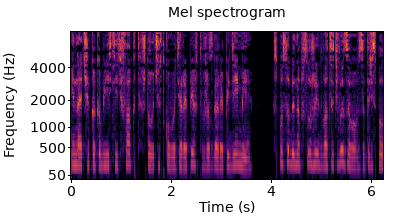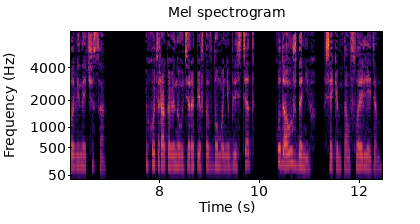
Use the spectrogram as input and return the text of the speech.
Иначе как объяснить факт, что участковый терапевт в разгар эпидемии способен обслужить 20 вызовов за три с половиной часа? И хоть раковины у терапевтов дома не блестят, куда уж до них, всяким там флайледям.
